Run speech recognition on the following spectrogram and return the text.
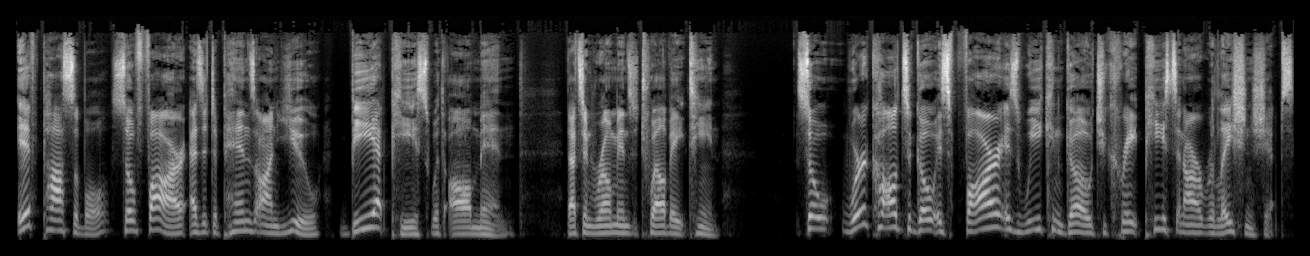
If possible, so far as it depends on you, be at peace with all men. That's in Romans 12 18. So we're called to go as far as we can go to create peace in our relationships.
